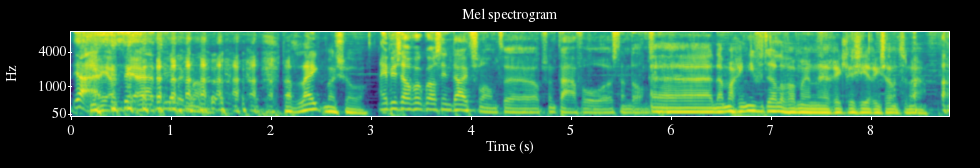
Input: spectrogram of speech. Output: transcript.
Ja, ja, ja tuurlijk man. dat lijkt me zo. Heb je zelf ook wel eens in Duitsland uh, op zo'n tafel uh, staan dansen? Uh, dat mag ik niet vertellen van mijn reclasseringsambtenaar.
